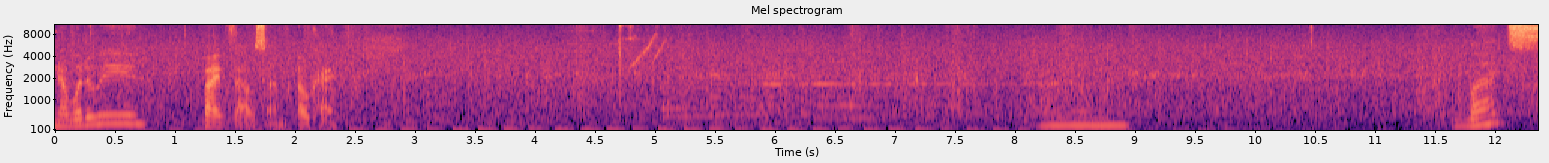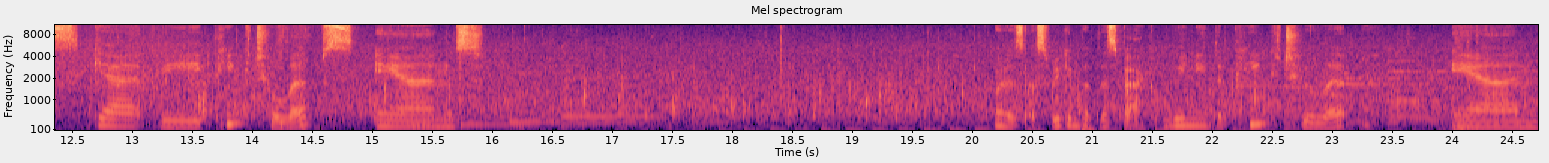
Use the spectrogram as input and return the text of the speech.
Now what do we... 5,000. Okay. Um, let's get the pink tulips and What is this? We can put this back. We need the pink tulip and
